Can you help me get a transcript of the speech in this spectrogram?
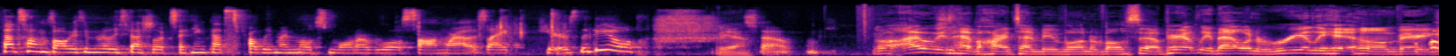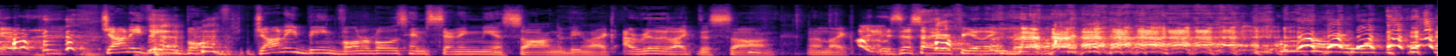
that song's always been really special because I think that's probably my most vulnerable song where I was like, here's the deal. Yeah. So Well, I always have a hard time being vulnerable, so apparently that one really hit home very good. Johnny being vul- Johnny being vulnerable is him sending me a song and being like, "I really like this song," and I'm like, "Is this how you're feeling, bro?" Oh,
